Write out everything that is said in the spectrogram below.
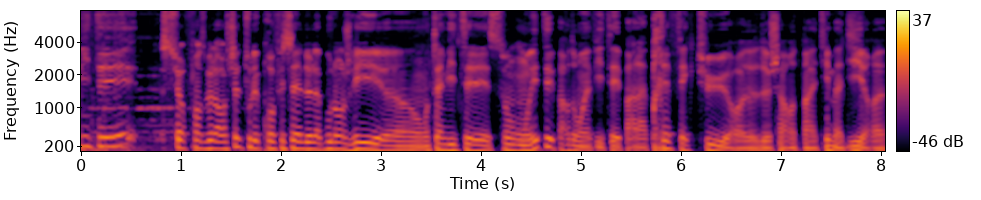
invité sur France Bleu La Rochelle, tous les professionnels de la boulangerie euh, ont invité, sont, ont été pardon invités par la préfecture de Charente-Maritime à dire euh,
